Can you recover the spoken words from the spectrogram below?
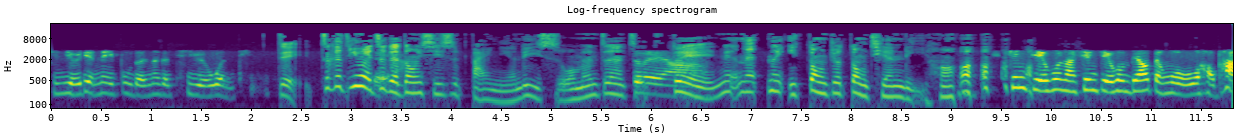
其实有一点内部的那个契约问题。对，这个因为这个东西是百年历史，啊、我们真的对啊，对，那那那一动就动千里哈。先结婚啊，先结婚，不要等我，我好怕。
